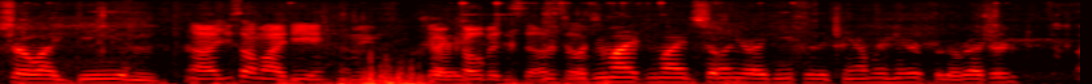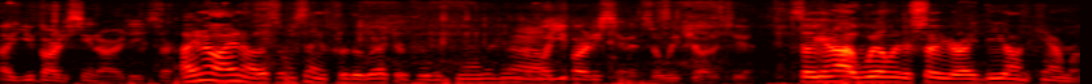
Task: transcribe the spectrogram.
show ID and Uh, you saw my ID. I mean, you got Okay. COVID and stuff. would, So. would you mind? Do you mind showing your ID for the camera here for the record? Uh, you've already seen our ID, sir. I know, I know. That's what I'm saying for the record for the camera here. Uh, Well, you've already seen it, so we've showed it to you. So you're not willing to show your ID on camera?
